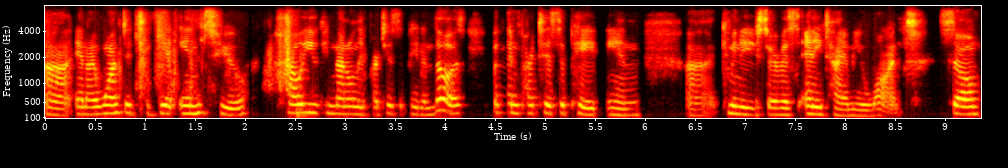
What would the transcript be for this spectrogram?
Uh, and I wanted to get into how you can not only participate in those, but then participate in uh, community service anytime you want. So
